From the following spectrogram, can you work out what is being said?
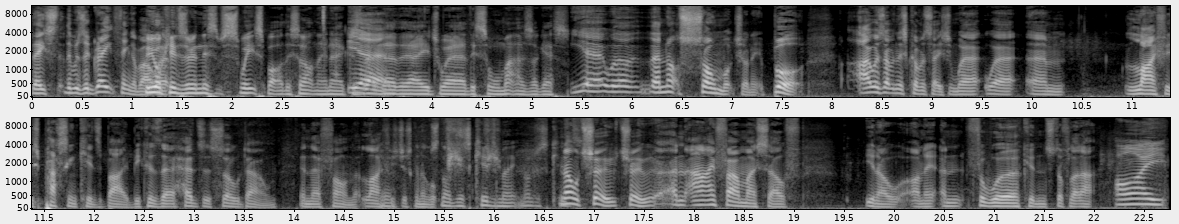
They. There was a great thing about. But your kids are in this sweet spot of this, aren't they now? 'Cause Yeah. they're, they're the age where this all matters, I guess. Yeah, well, they're not so much on it, but I was having this conversation where where um, life is passing kids by because their heads are so down in their phone that life is just going to go. It's not just kids, mate. Not just kids. No, true, true, and I found myself, you know, on it and for work and stuff like that. I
